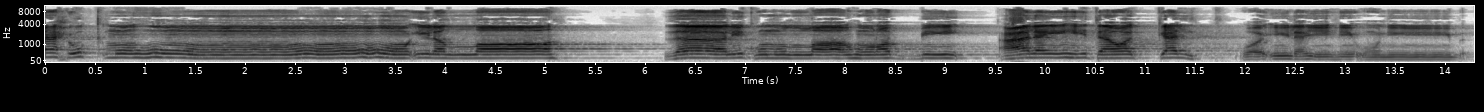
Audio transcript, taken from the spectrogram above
فحكمه إلى الله. ذلكم الله ربي. عليه توكلت وإليه أنيب.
